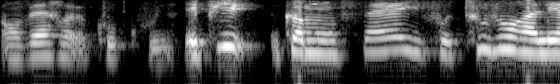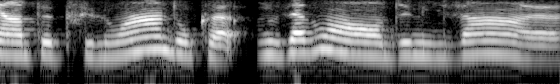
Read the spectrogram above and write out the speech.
envers euh, Cocoon. Et puis, comme on sait, il faut toujours aller un peu plus loin. Donc, euh, nous avons en 2020, euh,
